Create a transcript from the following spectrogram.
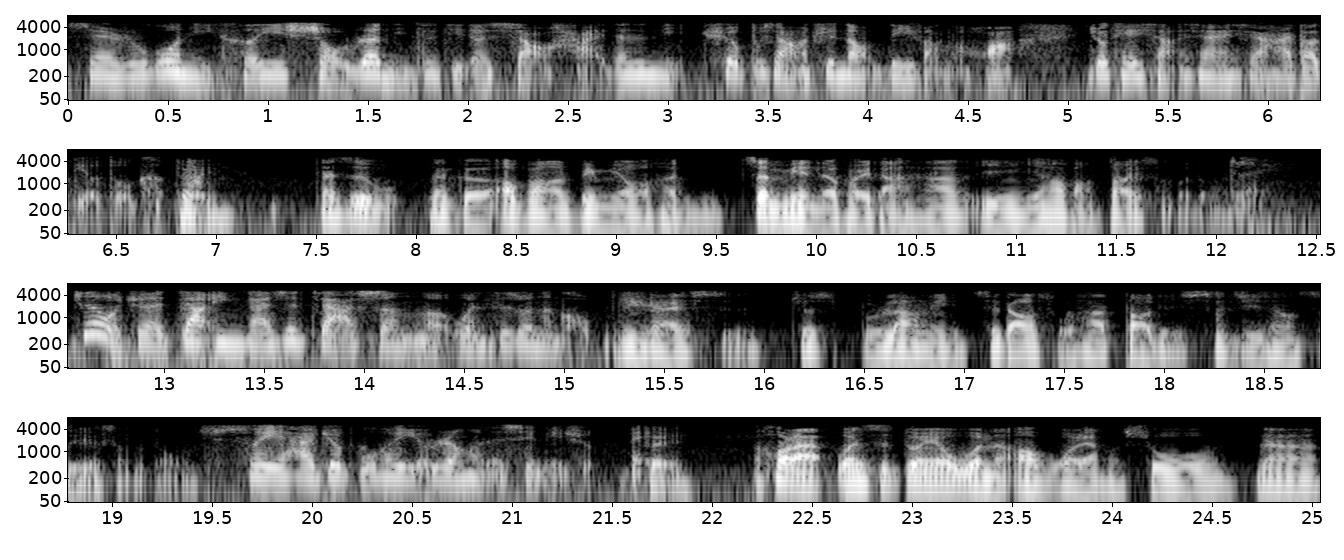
所以如果你可以手刃你自己的小孩，但是你却不想要去那种地方的话，就可以想象一下他到底有多可怕。对，但是那个奥巴马并没有很正面的回答他一零一号房到底什么东西。对，其实我觉得这样应该是加深了文斯顿的恐惧，应该是，就是不让你知道说他到底实际上是一个什么东西。所以他就不会有任何的心理准备。对，后来温斯顿又问了奥伯良说：“那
